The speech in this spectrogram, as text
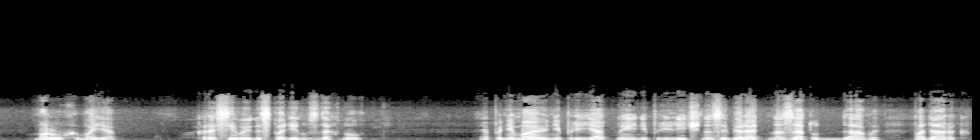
— Маруха моя. Красивый господин вздохнул. — Я понимаю, неприятно и неприлично забирать назад у дамы подарок.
